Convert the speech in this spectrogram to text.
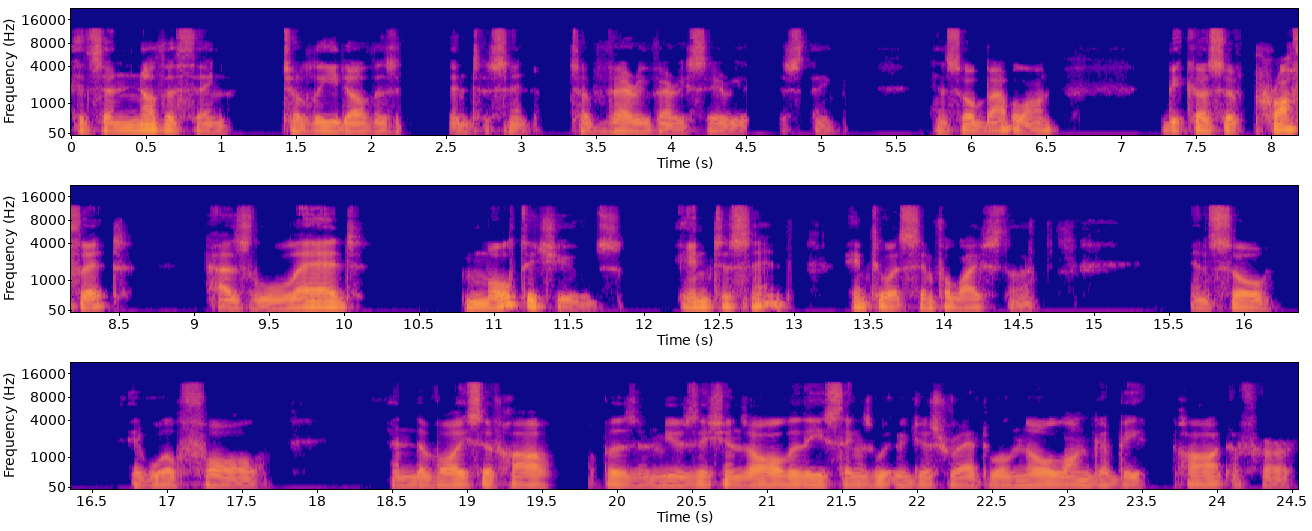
It's another thing to lead others into sin. It's a very, very serious thing. And so Babylon, because of profit has led multitudes into sin, into a sinful lifestyle. And so it will fall. And the voice of harpers and musicians, all of these things we just read, will no longer be part of her.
